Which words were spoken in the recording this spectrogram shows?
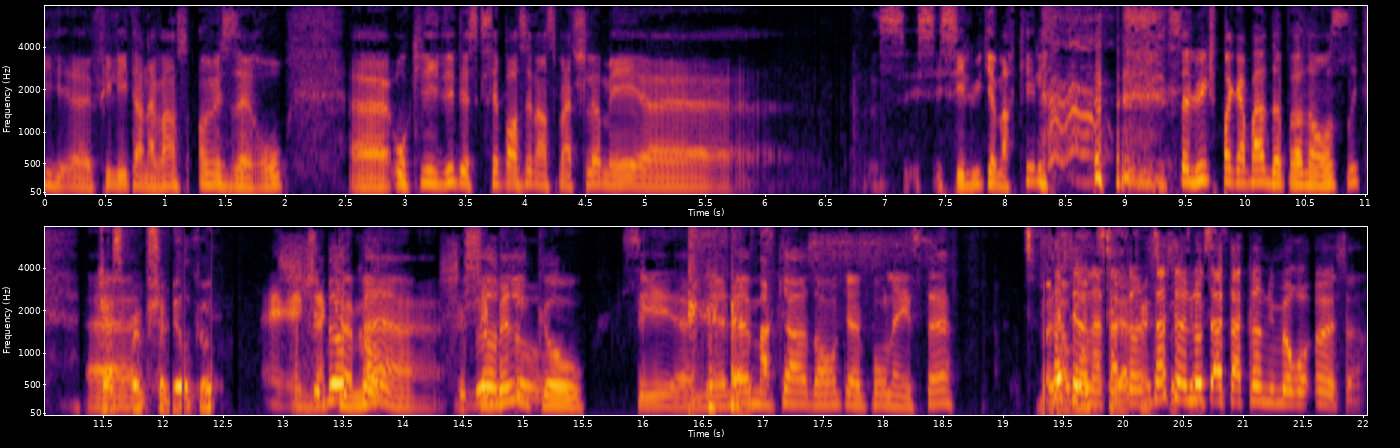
Euh, Philly est en avance 1-0. aucune idée de ce qui s'est passé dans ce match-là, mais c'est lui qui a marqué. Celui que je suis pas capable de prononcer. Jasper Chebilko. Exactement. Chebilko. C'est le, marqueur donc pour l'instant. Ça, c'est un, attaquant, ça, c'est un autre attaquant numéro un, ça.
